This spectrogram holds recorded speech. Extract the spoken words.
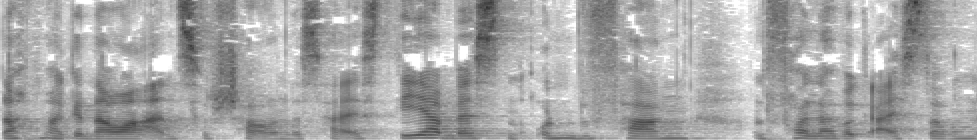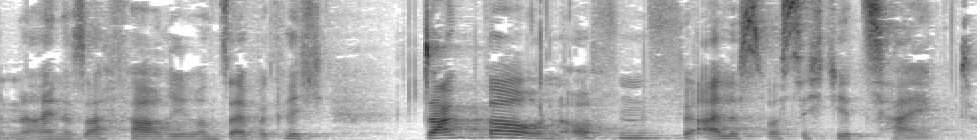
nochmal genauer anzuschauen. Das heißt, geh am besten unbefangen und voller Begeisterung in eine Safari und sei wirklich dankbar und offen für alles, was sich dir zeigt.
